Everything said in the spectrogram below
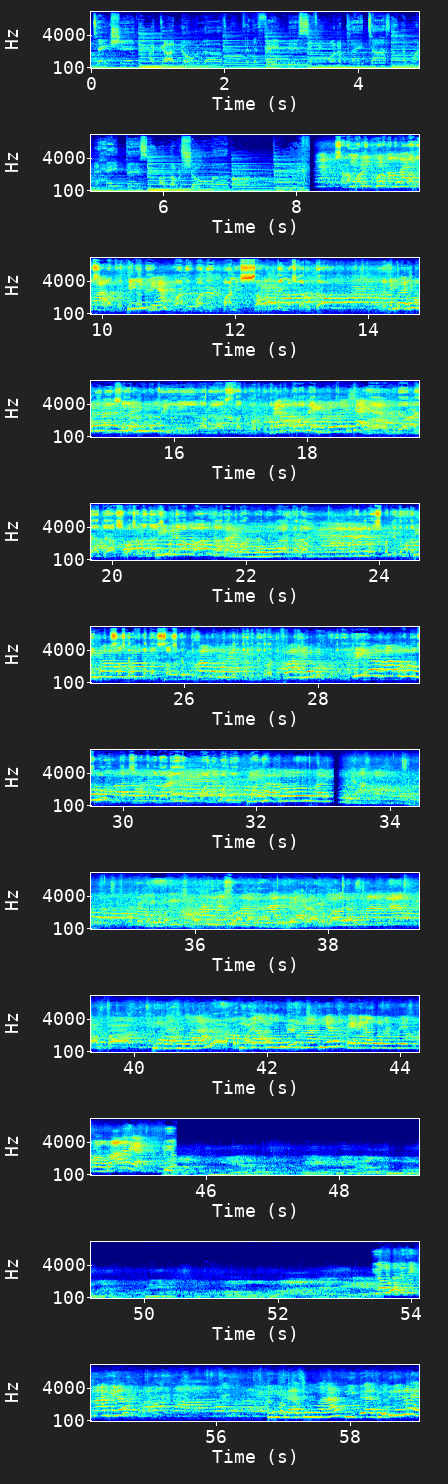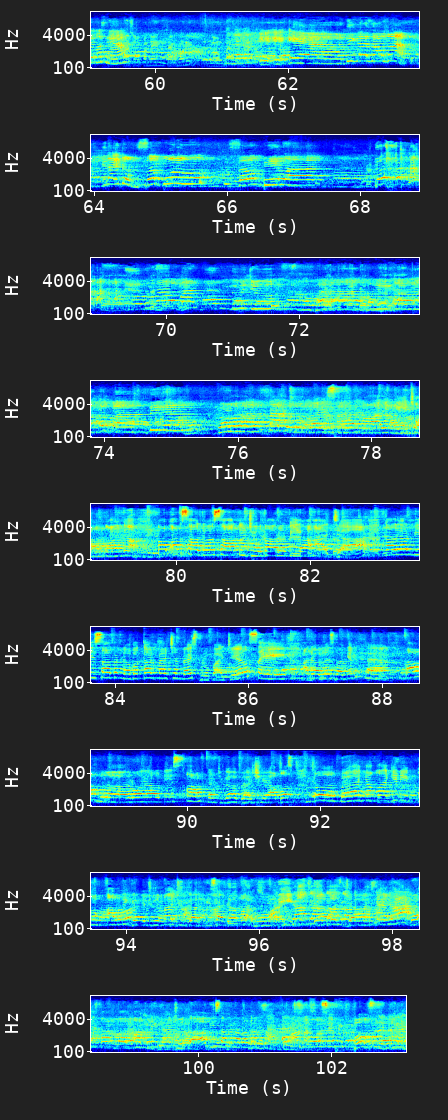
take shit I got no love for the fakeness If you wanna play tough and wanna hate this I'll always show up Assalamualaikum warahmatullahi wabarakatuh. Salam ya. Wani Wani Wani. Salam timnas Garuda. Oke Di baju merah dan putih. di area Stadion Garuda Merah putih Indonesia ya. Eh, melihat-lihat ya suasananya seperti apa area luar dan juga dalam. Terus bagi teman-teman subscribe silakan subscribe biar tidak ketinggalan informasi terbaru dari 30 menit. Lama banget ya. Tiga- puluh detik terakhir. Tiga dua, tiga dua, tiga dua ya mas ya. pas opening ceremony belum Eh, eh, eh, juta rupiah aja kalian bisa mendapatkan merchandise berupa jersey ada belas bucket hat tumbler royalty scarf dan juga baju plus. Tuh banyak lagi nih top up 3 juta juga bisa dapat hoodie dapat jaket bahkan top up 5 juta bisa mendapatkan eksklusif box dari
